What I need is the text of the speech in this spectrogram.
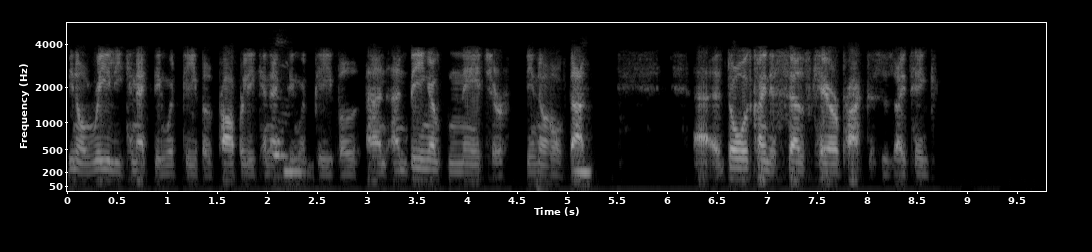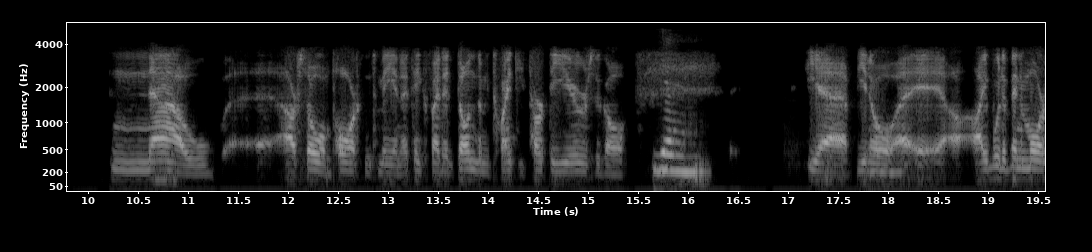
you know really connecting with people properly connecting mm. with people and and being out in nature you know that mm. uh, those kind of self-care practices i think now uh, are so important to me and i think if i'd have done them 20 30 years ago yeah yeah, you know, I, I would have been a more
